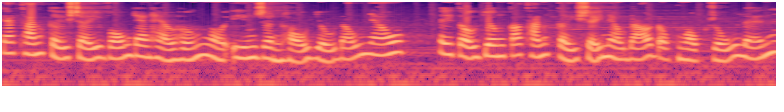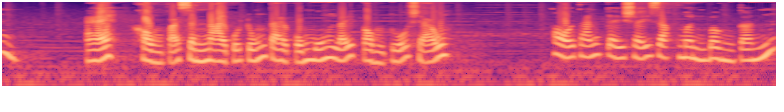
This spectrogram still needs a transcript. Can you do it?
Các thánh kỵ sĩ vốn đang hào hứng ngồi yên rình hổ dữ đấu nhau, thì tự dưng có thánh kỵ sĩ nào đó đột ngột rủ lên. À, không phải sinh nai của chúng ta cũng muốn lấy công chúa sao? Hội thánh kỵ sĩ giật mình bừng tỉnh,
